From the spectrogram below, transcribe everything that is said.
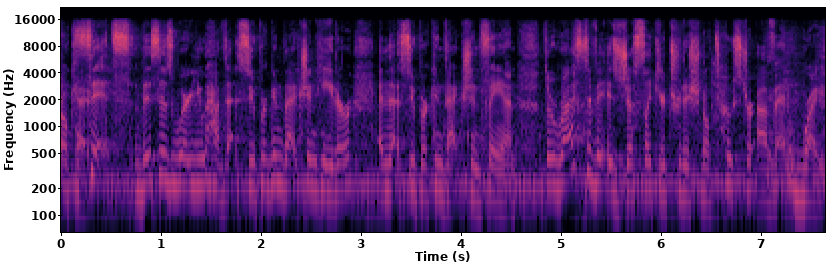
Okay. sits. This is where you have that super convection heater and that super convection fan. The rest of it is just like your traditional toaster oven. Right.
